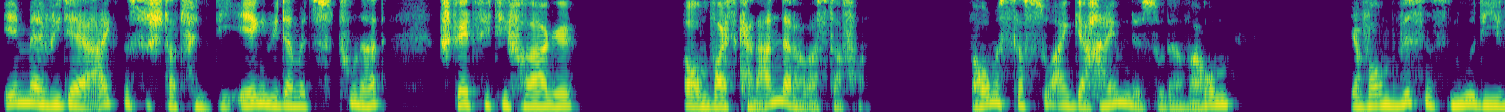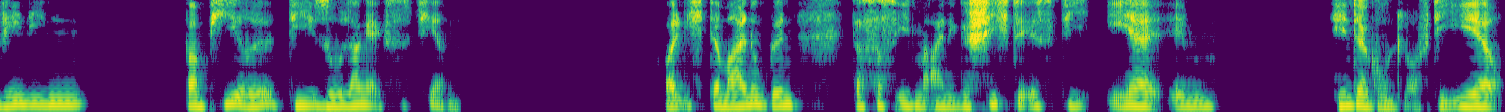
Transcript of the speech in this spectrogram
immer wieder Ereignisse stattfinden, die irgendwie damit zu tun hat, stellt sich die Frage, warum weiß kein anderer was davon? Warum ist das so ein Geheimnis oder warum Ja, warum wissen es nur die wenigen Vampire, die so lange existieren? Weil ich der Meinung bin, dass das eben eine Geschichte ist, die eher im Hintergrund läuft, die eher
